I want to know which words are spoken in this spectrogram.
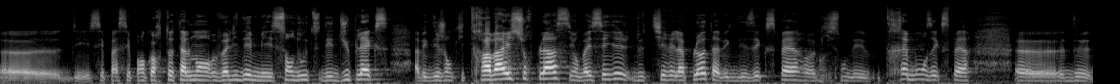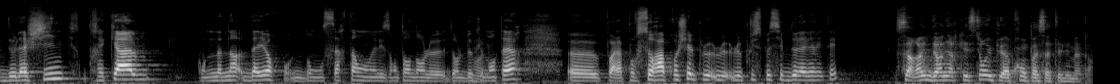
Euh, des c'est pas, pas encore totalement validé, mais sans doute des duplex avec des gens qui travaillent sur place et on va essayer de tirer la plotte avec des experts euh, qui sont des très bons experts euh, de, de la Chine, qui sont très calmes. Qu'on a- D'ailleurs, dont certains, on les entend dans le, dans le documentaire, euh, voilà, pour se rapprocher le, plus- le- le plus possible de la vérité. Sarah, une dernière question et puis après on passe à Télématin.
